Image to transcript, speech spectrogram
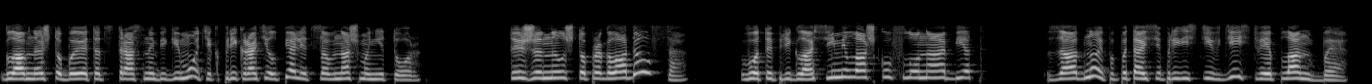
Главное, чтобы этот страстный бегемотик прекратил пялиться в наш монитор. Ты же ныл, что проголодался? Вот и пригласи милашку Фло на обед. Заодно и попытайся привести в действие план «Б».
